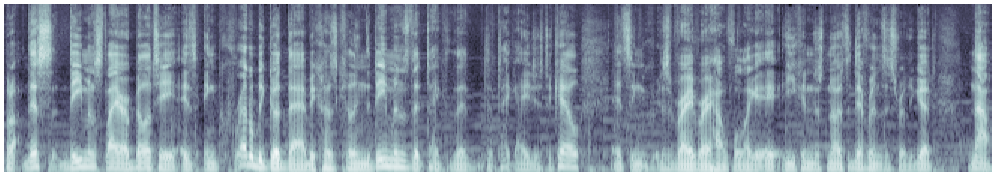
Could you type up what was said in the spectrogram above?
But this Demon Slayer ability is incredibly good there because killing the demons that take that, that take ages to kill, it's, it's very, very helpful. Like it, you can just notice the difference. It's really good. Now,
